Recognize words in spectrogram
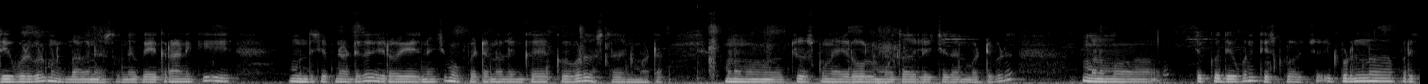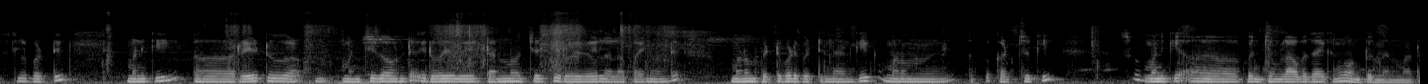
దిగుబడి కూడా మనకు బాగానే వస్తుంది ఒక ఎకరానికి ముందు చెప్పినట్టుగా ఇరవై ఐదు నుంచి ముప్పై టన్నులు ఇంకా ఎక్కువ కూడా వస్తుంది అనమాట మనము చూసుకున్న ఎరువులు మోతాదులు ఇచ్చేదాన్ని బట్టి కూడా మనము ఎక్కువ దిగుబడిని తీసుకోవచ్చు. ఇప్పుడున్న పరిస్థితులు బట్టి మనకి రేటు మంచిగా ఉంటే ఇరవై వేలు టన్ను వచ్చేసి ఇరవై వేలు అలా పైన ఉంటే మనం పెట్టుబడి పెట్టిన దానికి మనం ఖర్చుకి సో మనకి కొంచెం లాభదాయకంగా ఉంటుందన్నమాట.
